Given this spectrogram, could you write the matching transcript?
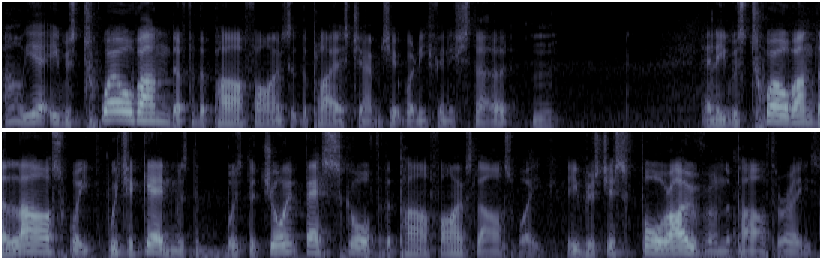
oh yeah, he was twelve under for the par fives at the Players Championship when he finished third. Hmm. And he was twelve under last week, which again was the was the joint best score for the par fives last week. He was just four over on the par threes,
